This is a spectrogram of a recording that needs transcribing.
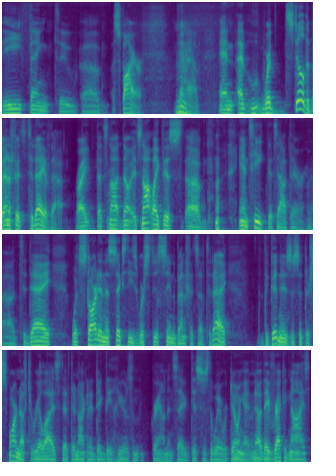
the thing to uh, aspire to have, and and we're still the benefits today of that. Right, that's not no. It's not like this uh, antique that's out there uh, today. What started in the '60s, we're still seeing the benefits of today. The good news is that they're smart enough to realize that they're not going to dig their heels in the ground and say this is the way we're doing it. No, they've recognized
